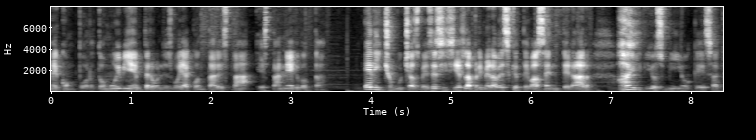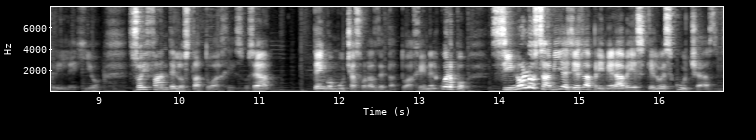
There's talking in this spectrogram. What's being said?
Me comporto muy bien, pero les voy a contar esta, esta anécdota. He dicho muchas veces, y si es la primera vez que te vas a enterar, ay Dios mío, qué sacrilegio, soy fan de los tatuajes, o sea, tengo muchas horas de tatuaje en el cuerpo. Si no lo sabías y es la primera vez que lo escuchas,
